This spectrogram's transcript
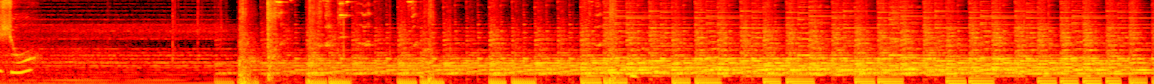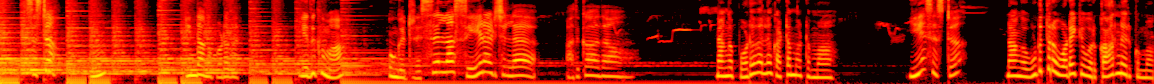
ஐயோ சிஸ்டர் இந்தாங்க புடவை. எதுக்குமா? உங்க ட்ரெஸ் எல்லாம் சேராயிடுச்சுல்ல. அதுக்காக தான். நாங்க புடவெல்லாம் கட்ட மாட்டோமா ஏன் சிஸ்டர் நாங்க உடுத்துற உடைக்கு ஒரு காரணம் இருக்குமா?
